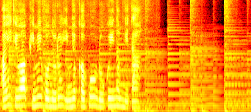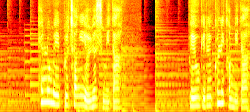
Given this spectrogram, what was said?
아이디와 비밀번호를 입력하고 로그인합니다. 헬로 메이플 창이 열렸습니다. 배우기를 클릭합니다.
